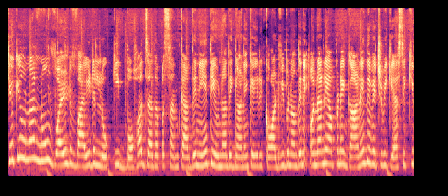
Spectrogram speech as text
ਕਿਉਂਕਿ ਉਹਨਾਂ ਨੂੰ ਵਰਲਡ ਵਾਈਡ ਲੋਕੀ ਬਹੁਤ ਜ਼ਿਆਦਾ ਪਸੰਦ ਕਰਦੇ ਨੇ ਤੇ ਉਹਨਾਂ ਦੇ ਗਾਣੇ ਕਈ ਰਿਕਾਰਡ ਵੀ ਬਣਾਉਂਦੇ ਨੇ। ਉਹਨਾਂ ਨੇ ਆਪਣੇ ਗਾਣੇ ਦੇ ਵਿੱਚ ਵੀ ਕਿਹਾ ਸੀ ਕਿ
